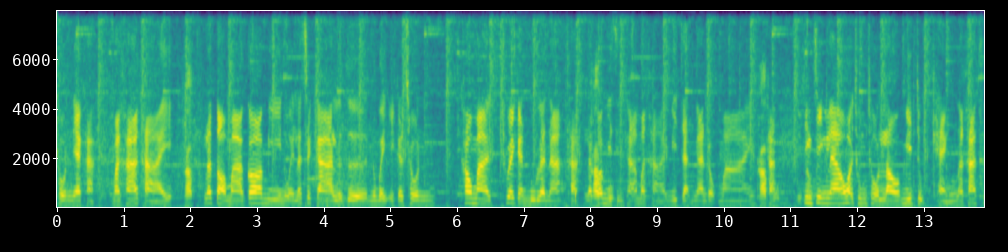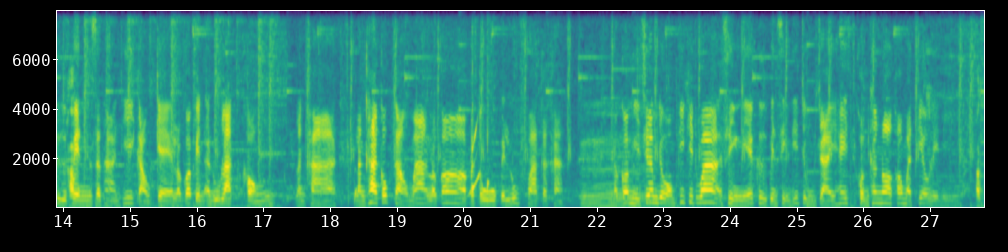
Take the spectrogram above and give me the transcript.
ชนเนี่ยค่ะ มาค้าขายครับแล้วต่อมาก็มีหน่วยราชการหรือเกิดหน่วยเอกชนเข้ามาช่วยกันบูรณะค่ะ แล้วก็ครับมีผมสินค้ามาขายมีจัดงานดอกไม้ครับค่ะผมจริงๆ แล้วอะชุมชนเรามีจุดแข็งนะคะ คือครับเป็นสถานที่เก่าแก่ แล้วก็เป็นอนุรักษ์ของ หลังคา หลังคาก็เก่ามาก แล้วก็ประตูเป็นรูปฟักอะค่ะ อืแล้วก็มีเชื่อมโยงพี่คิดว่าสิ่งนี้คือเป็นสิ่งที่จูงใจให้คนข้างนอกเข้ามาเที่ยวเลยนี้ อัต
